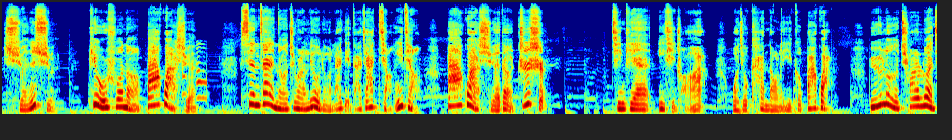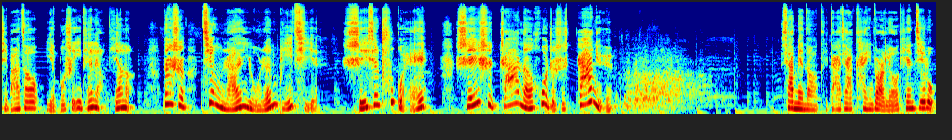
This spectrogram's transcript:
玄学，譬如说呢八卦学。现在呢，就让六六来给大家讲一讲八卦学的知识。今天一起床啊，我就看到了一个八卦，娱乐圈乱七八糟也不是一天两天了，但是竟然有人比起谁先出轨，谁是渣男或者是渣女。下面呢，给大家看一段聊天记录。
